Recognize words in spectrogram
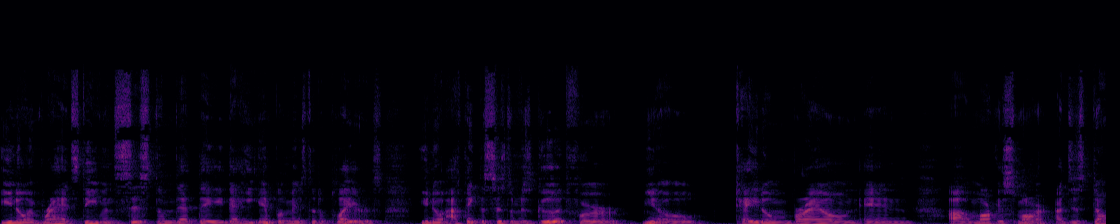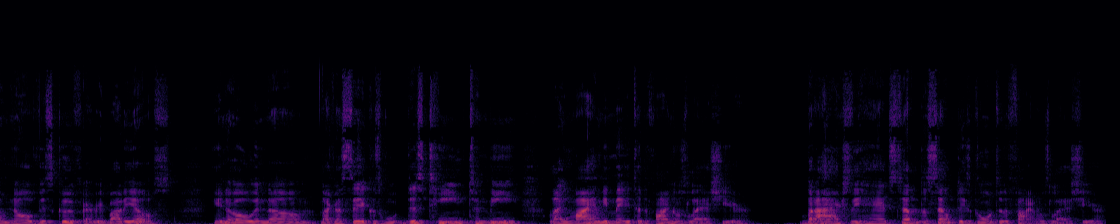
you know, in Brad Stevens' system that they that he implements to the players, you know, I think the system is good for, you know, Tatum, Brown, and uh, Marcus Smart. I just don't know if it's good for everybody else you know, and um, like I said, because this team, to me, like Miami made to the finals last year. But I actually had the Celtics going to the finals last year.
